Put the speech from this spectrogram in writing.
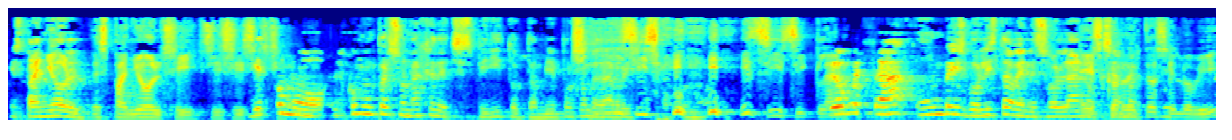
Español. Español, sí, sí, sí. Y es, Como, es como un personaje de Chespirito también, por eso me da risa. Sí, sí, sí, sí, claro. Luego está un beisbolista venezolano. Es correcto, sí lo vi.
